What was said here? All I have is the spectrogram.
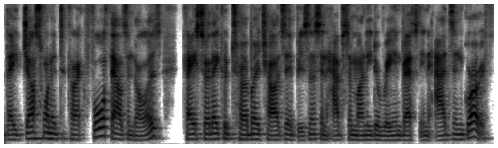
they just wanted to collect $4,000. Okay. So they could turbocharge their business and have some money to reinvest in ads and growth.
